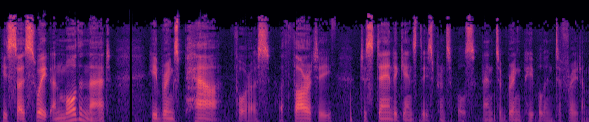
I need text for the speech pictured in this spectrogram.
He's so sweet. And more than that, he brings power for us, authority to stand against these principles and to bring people into freedom.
